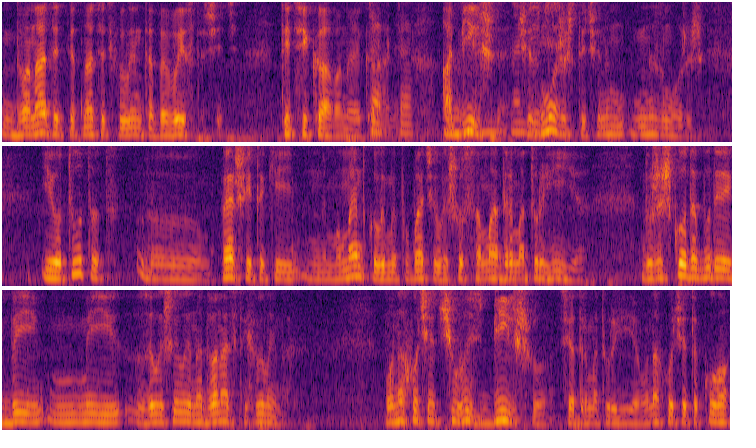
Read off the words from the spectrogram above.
12-15 хвилин тебе вистачить. Ти цікава на екрані. Так, так. А більше, На чи більше. зможеш ти, чи не, не зможеш. І отут от, е, перший такий момент, коли ми побачили, що сама драматургія. Дуже шкода буде, якби ми її залишили на 12 хвилинах. Вона хоче чогось більшого, ця драматургія. Вона хоче такого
